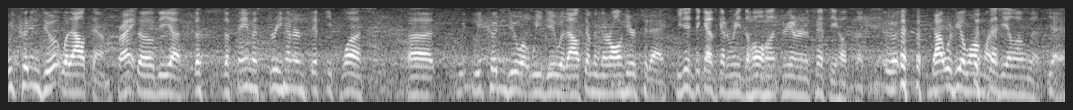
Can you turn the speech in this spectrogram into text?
we couldn't do it without them. Right. So the, uh, the, the famous 350 plus, uh, we, we, couldn't do what we do without them, and they're all here today. You didn't think I was going to read the whole hunt 350, hopefully. that would be a long list. That'd be a long list. Yeah.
